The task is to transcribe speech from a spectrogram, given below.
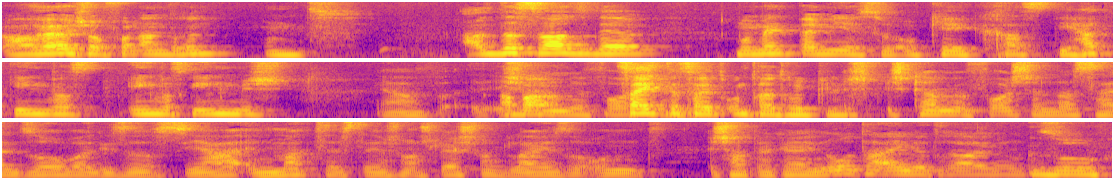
oh, höre ich auch von anderen. Und also das war so der Moment bei mir so, okay, krass, die hat gegen was, irgendwas gegen mich. Ja, aber zeigt es halt unterdrücklich. Ich, ich, kann mir vorstellen, dass halt so war dieses, ja, in Mathe ist der schon schlecht und leise und ich habe ja keine Note eingetragen. So.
